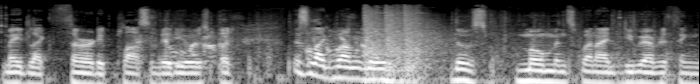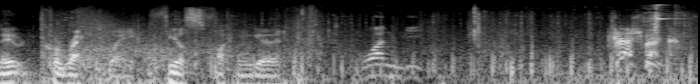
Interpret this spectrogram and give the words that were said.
I made like 30 plus videos, but this is like one of those, those moments when I do everything the correct way. feels fucking good. One B. Flashbang.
